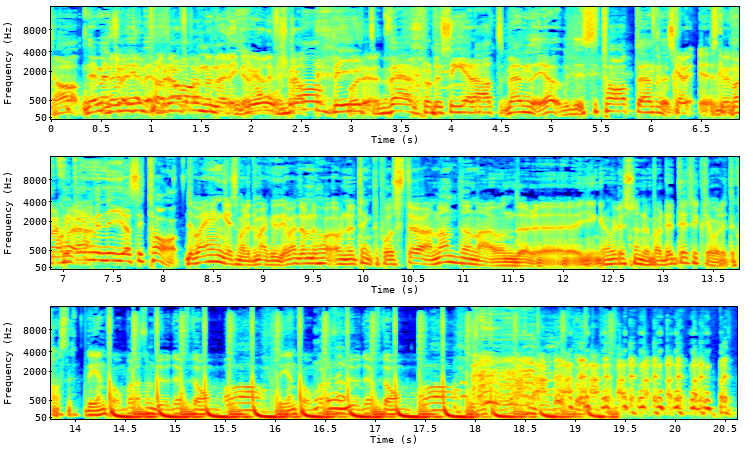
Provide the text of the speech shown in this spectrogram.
Ja, nej men, Men tror du jag- pratar ofta om den där jo, bra bit, välproducerat, men ja, citaten. Ska vi- ska vi bara Skicka höra- in med nya citat. Det var en grej som var lite märkligt. Jag vet inte om du, om du tänkte på stönandena under uh, jingeln. Vi lyssnat nu? bara? Det, det tyckte jag var lite konstigt. Det är en tombola som du döpte om. Det är en tombola som du döpte om. Det är en tombola som du döpte om.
